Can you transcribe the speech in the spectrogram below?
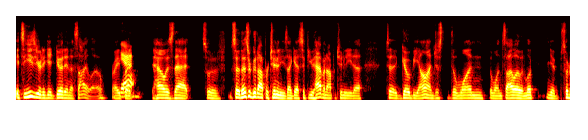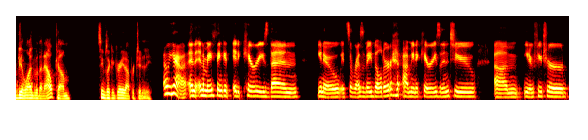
it's easier to get good in a silo, right? Yeah. But how is that sort of so those are good opportunities, I guess, if you have an opportunity to to go beyond just the one the one silo and look, you know, sort of be aligned with an outcome, seems like a great opportunity. Oh yeah. And and I mean I think it it carries then, you know, it's a resume builder. I mean, it carries into um, you know, future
